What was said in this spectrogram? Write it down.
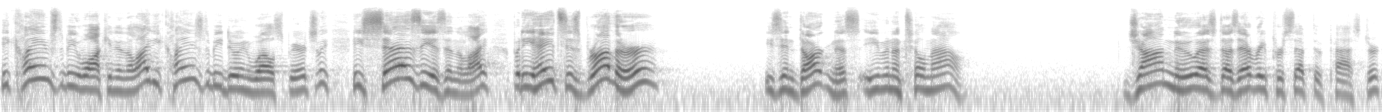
He claims to be walking in the light. He claims to be doing well spiritually. He says he is in the light, but he hates his brother. He's in darkness even until now. John knew, as does every perceptive pastor,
